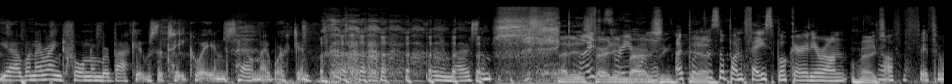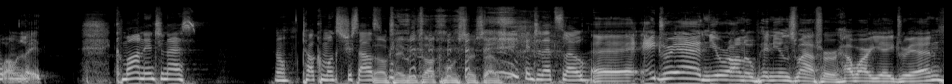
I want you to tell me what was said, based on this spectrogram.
Yeah, when I rang the phone number back, it was a takeaway in the town I work in. Very embarrassing. That Can is I just fairly read one? embarrassing. I put Yeah. this up on Facebook earlier on. Right. Off if, if it won't let. Come on, internet. No, talk amongst yourselves. Okay, we'll talk amongst ourselves. internet slow. Uh, Adrienne, you're on Opinions Matter. How are you, Adrienne?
